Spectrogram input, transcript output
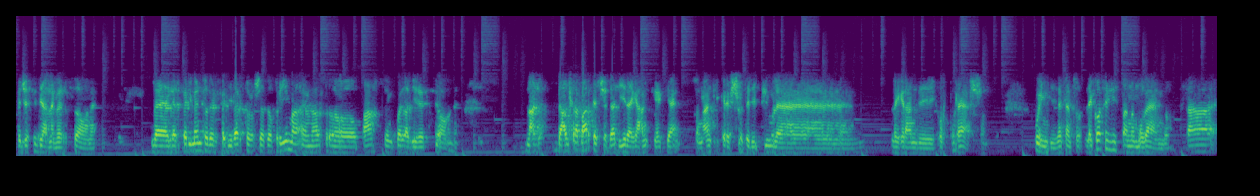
e gestiti dalle persone. Le, l'esperimento del Fediverso che ho citato prima è un altro passo in quella direzione. La, d'altra parte c'è da dire che, anche, che sono anche cresciute di più le, le grandi corporation. Quindi, nel senso, le cose si stanno muovendo, sta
